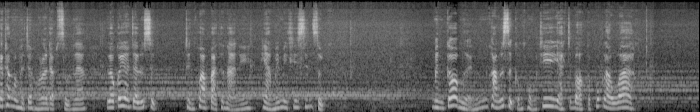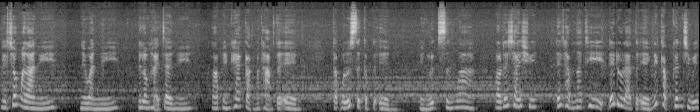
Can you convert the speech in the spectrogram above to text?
กระทั่งลมหายใจของเราดับสูญแล้ว เราก็ยังจะรู้สึกถึงความปรารถนานี้อย่างไม่มีที่สิ้นสุด มันก็เหมือนความรู้สึกของผมที่อยากจะบอกกับพวกเราว่า ในช่วงเวลานี้ ในวันนี้ ในลมหายใจนี้ เราเพียงแค่กลับมาถามตัวเองกลับมารู้สึกกับตัวเอง อย่างลึกซึ้งว่า เราได้ใช้ชีวิต ได้ทำหน้าที่ได้ดูแลตัวเองได้ขับเคลื่อนชีวิต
